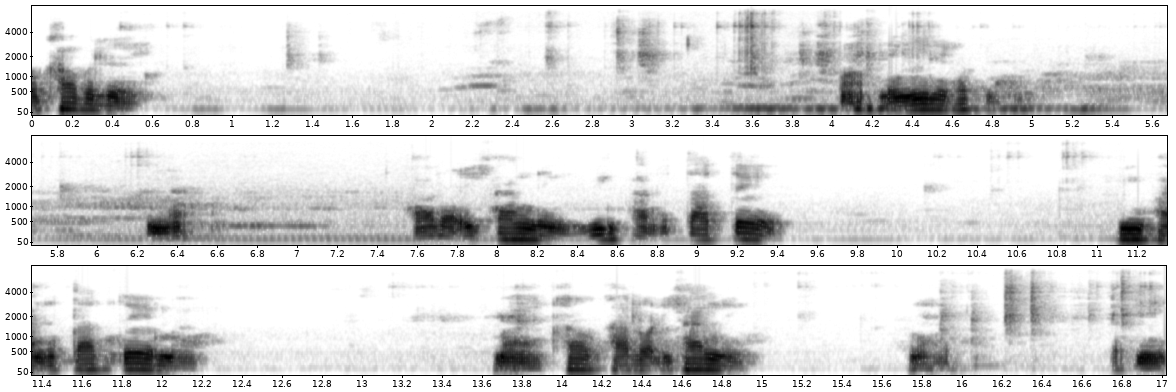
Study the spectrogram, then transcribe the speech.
เราเข้าไปเลยอย่างนี้เลยครับเห็นไหมขาหลอดอีกข้างหนึ่งวิ่งผ่านสตาร์เตอร์ วิ่งผ่านสตาร์เตอร์มา มาเข้าขาหลอดอีกข้างหนึ่งนะครับแบบนี้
